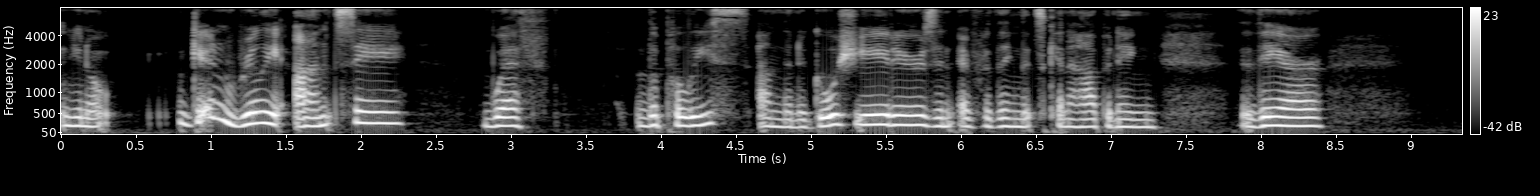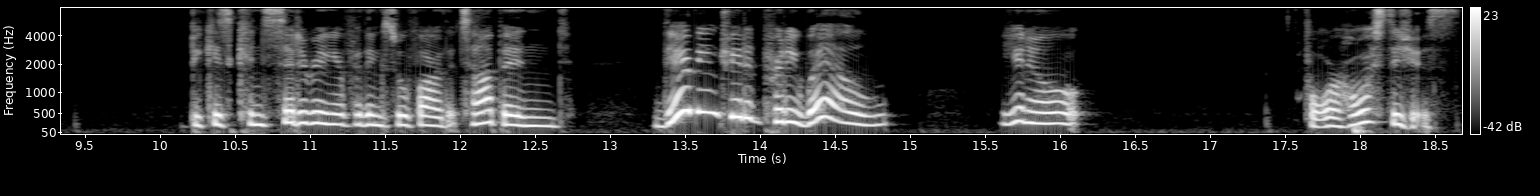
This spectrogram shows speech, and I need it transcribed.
you know, getting really antsy with the police and the negotiators and everything that's kind of happening there. Because considering everything so far that's happened, they're being treated pretty well, you know, for hostages.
